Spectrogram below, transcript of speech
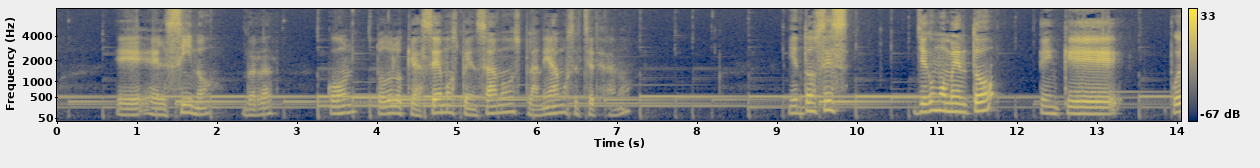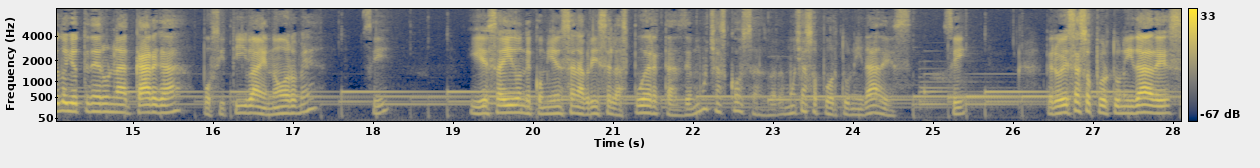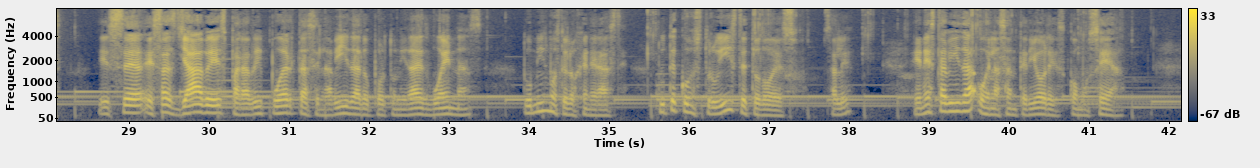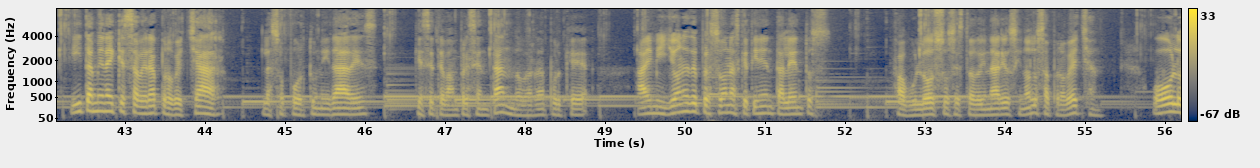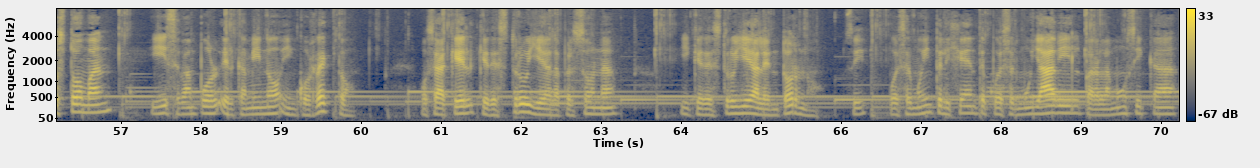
eh, el sino, ¿verdad? Con todo lo que hacemos, pensamos, planeamos, etcétera, ¿no? Y entonces llega un momento en que puedo yo tener una carga positiva enorme, ¿sí? Y es ahí donde comienzan a abrirse las puertas de muchas cosas, ¿verdad? Muchas oportunidades, ¿sí? Pero esas oportunidades, esas llaves para abrir puertas en la vida de oportunidades buenas, tú mismo te lo generaste. Tú te construiste todo eso, ¿sale? En esta vida o en las anteriores, como sea. Y también hay que saber aprovechar las oportunidades que se te van presentando, ¿verdad? Porque hay millones de personas que tienen talentos fabulosos, extraordinarios y no los aprovechan o los toman y se van por el camino incorrecto. O sea, aquel que destruye a la persona y que destruye al entorno. Puede ser muy inteligente, puede ser muy hábil para la música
